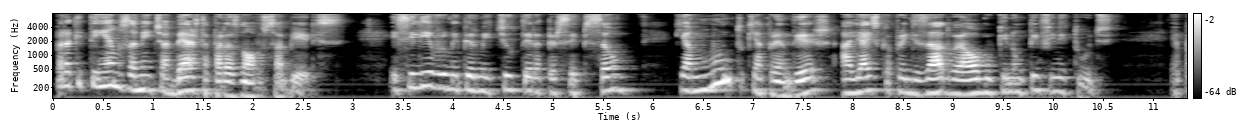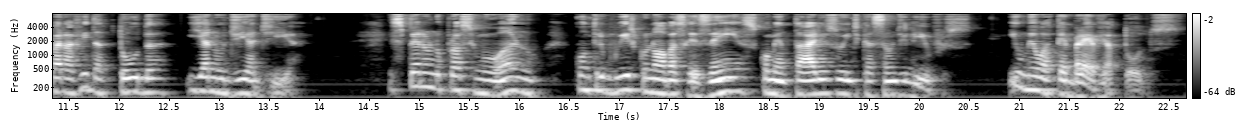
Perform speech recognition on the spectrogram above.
para que tenhamos a mente aberta para os novos saberes. Esse livro me permitiu ter a percepção que há muito que aprender, aliás, que o aprendizado é algo que não tem finitude. É para a vida toda e é no dia a dia. Espero no próximo ano contribuir com novas resenhas, comentários ou indicação de livros. E o meu até breve a todos.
